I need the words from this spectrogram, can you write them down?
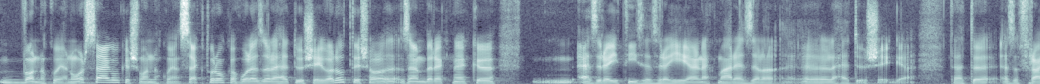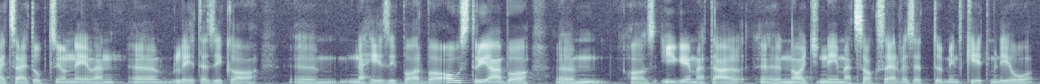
vannak olyan országok, és vannak olyan szektorok, ahol ez a lehetőség adott, és az embereknek ezrei, tízezrei élnek már ezzel a lehetőséggel. Tehát ez a Freizeit option néven létezik a nehéziparba Ausztriába, az IG Metal nagy német szakszervezet több mint két millió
